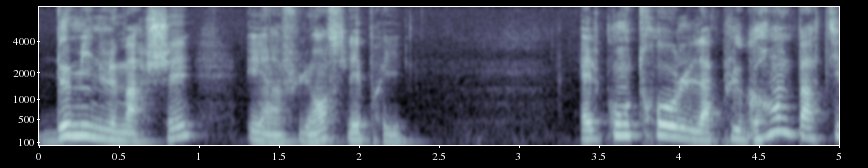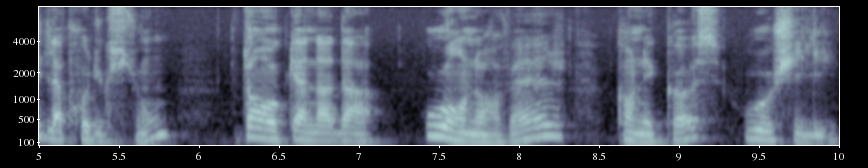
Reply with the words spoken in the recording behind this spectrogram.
domine le marché et influence les prix. Elles contrôlent la plus grande partie de la production, tant au Canada ou en Norvège qu'en Écosse ou au Chili.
